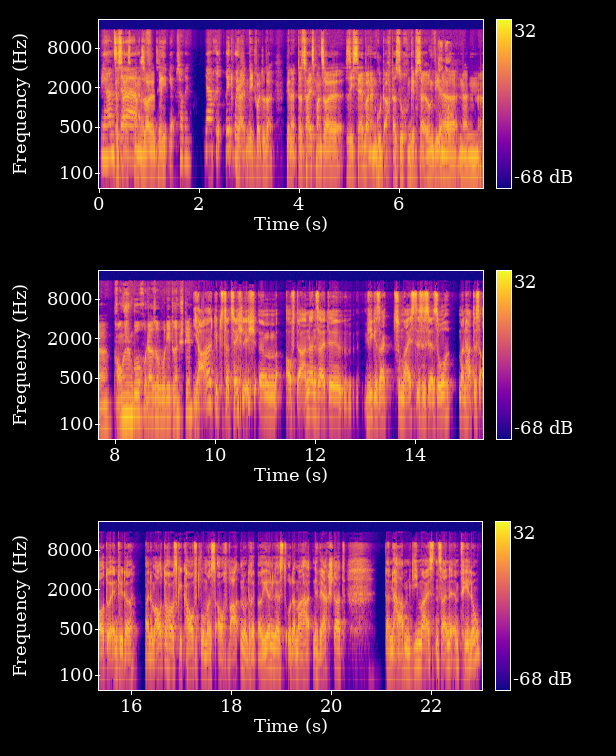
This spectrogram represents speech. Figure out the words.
Wie haben Sie das da, heißt, man soll, ja, sorry. Ja, red ruhig. Ja, ich wollte, genau, das heißt, man soll sich selber einen Gutachter suchen. Gibt es da irgendwie genau. ein äh, Branchenbuch oder so, wo die drinstehen? Ja, gibt es tatsächlich. Ähm, auf der anderen Seite, wie gesagt, zumeist ist es ja so, man hat das Auto entweder bei einem Autohaus gekauft, wo man es auch warten und reparieren lässt, oder man hat eine Werkstatt. Dann haben die meistens eine Empfehlung,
